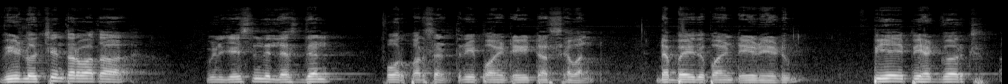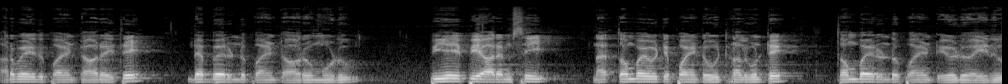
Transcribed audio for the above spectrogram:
వీళ్ళు వచ్చిన తర్వాత వీళ్ళు చేసింది less than four percent three point eight or seven డెబ్బై ఐదు పాయింట్ ఏడు ఏడు. పిఐపి హెడ్ వర్క్స్ అరవై ఐదు పాయింట్ ఆరు అయితే డెబ్బై రెండు పాయింట్ ఆరు మూడు. పిఐపి ఆర్ఎంసి తొంభై ఒకటి పాయింట్ ఒకటి నాలుగు ఉంటే తొంభై రెండు పాయింట్ ఏడు ఐదు.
